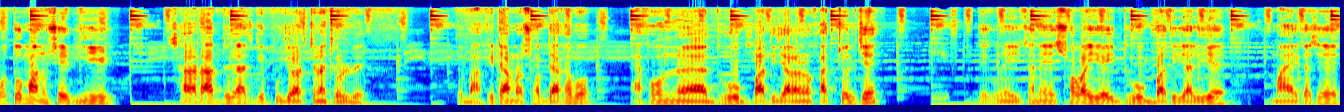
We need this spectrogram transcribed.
কত মানুষের ভিড়। সারা রাত ধরে আজকে পুজো অর্চনা চলবে। তো বাকিটা আমরা সব দেখাবো। এখন ধূপ বাতি জ্বালানোর কাজ চলছে। দেখুন, এইখানে সবাই এই ধূপ বাতি জ্বালিয়ে মায়ের কাছে,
